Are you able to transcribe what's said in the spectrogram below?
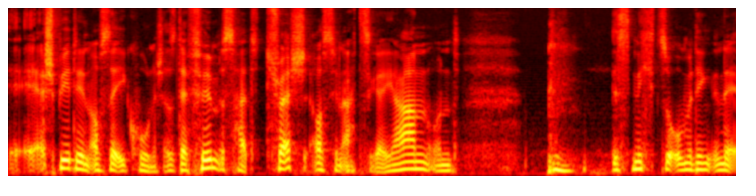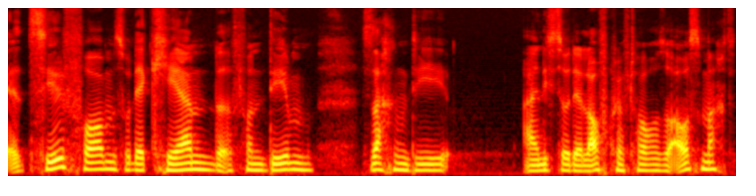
er spielt den auch sehr ikonisch. Also der Film ist halt Trash aus den 80er Jahren und ist nicht so unbedingt in der Erzählform so der Kern von dem Sachen, die eigentlich so der Lovecraft-Horror so ausmacht.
